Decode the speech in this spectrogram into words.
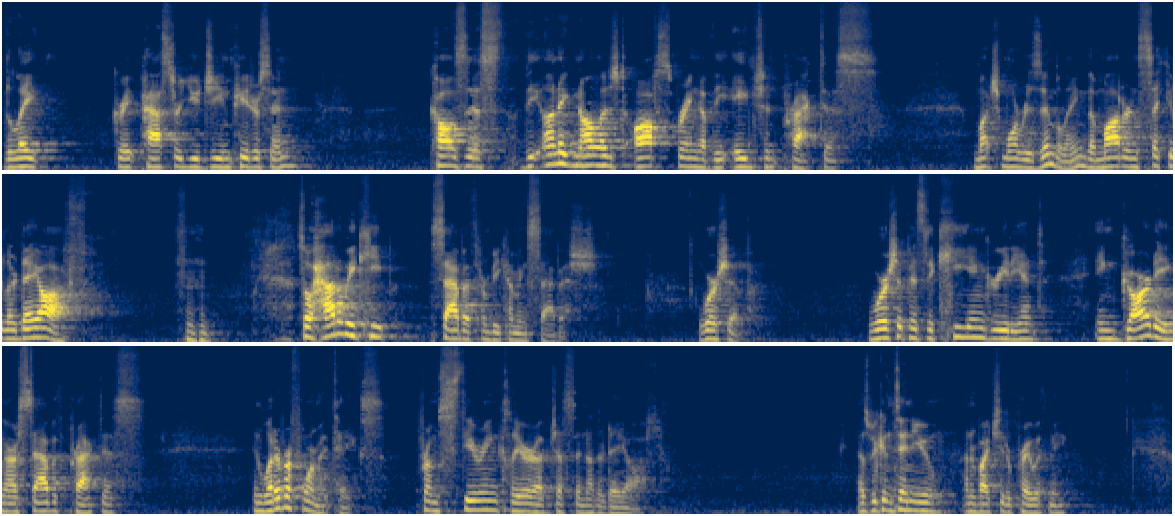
The late, great pastor Eugene Peterson calls this the unacknowledged offspring of the ancient practice, much more resembling the modern secular day off. So, how do we keep Sabbath from becoming sabbish? Worship. Worship is the key ingredient in guarding our Sabbath practice in whatever form it takes, from steering clear of just another day off. As we continue, I invite you to pray with me.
